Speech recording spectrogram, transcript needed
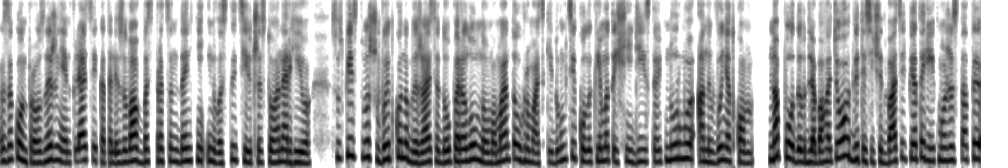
Закон про зниження інфляції каталізував безпрецедентні інвестиції в чисту енергію. Суспільство швидко наближається до переломного моменту у громадській думці, коли кліматичні дії стають нормою, а не винятком. На подив для багатьох 2025 рік може стати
